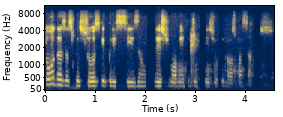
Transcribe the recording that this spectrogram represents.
todas as pessoas que precisam neste momento difícil que nós passamos.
